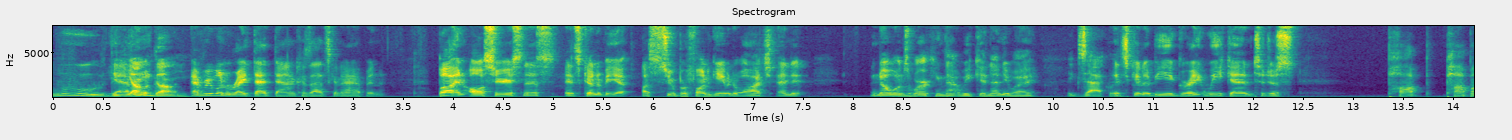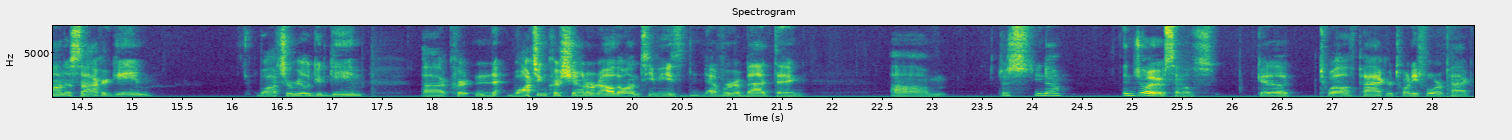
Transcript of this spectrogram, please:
Ooh, the Yeah, young everyone- gun. Everyone write that down because that's to happen. But in all seriousness, it's to be a, a super fun game to watch, and it no one's working that weekend anyway. Exactly. It's to be a great weekend to just pop pop on a soccer game, watch a real good game. Uh, watching Cristiano Ronaldo on TV is never a bad thing. Um, just you know, enjoy yourselves. Get a twelve pack or twenty four pack.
